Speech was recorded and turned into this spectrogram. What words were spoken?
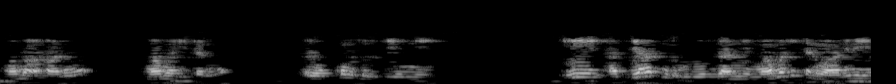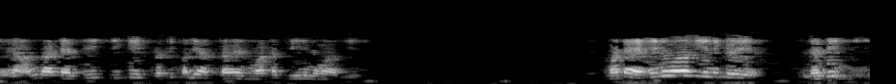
මම අහනවා, මම හිතනවා. ඒ ඔක්කොම තුල තියෙන්නේ මේ අධ්‍යාත්මික ගුරුවරු ගන්නේ මම හිතනවා නෙවෙයි ඒ අංගකට ඇතිවෙච්ච එකේ ප්‍රතිඵලයක් තමයි මට පේනවා කියන්නේ. මට ඇහෙනවා කියන එක ලැබෙන්නේ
